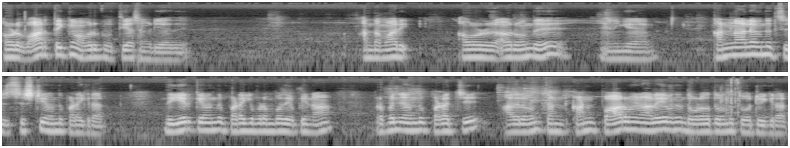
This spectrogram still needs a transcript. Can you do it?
அவரோட வார்த்தைக்கும் அவருக்கும் வித்தியாசம் கிடையாது. அந்த மாதிரி அவர் அவர் வந்து நீங்கள் கண்ணாலே வந்து சி- சிருஷ்டியை வந்து படைக்கிறார். இந்த இயற்கை வந்து படைக்கப்படும் போது எப்படின்னா பிரபஞ்சம் வந்து படைச்சு அதில் வந்து தன் கண் பார்வையினாலே வந்து இந்த உலகத்தை வந்து தோற்றுவிக்கிறார்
